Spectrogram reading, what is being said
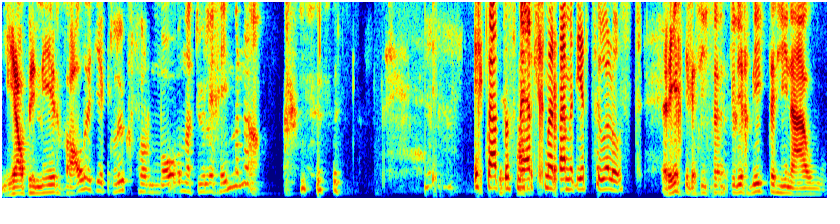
Ja, bei mir wallen die Glückshormone natürlich immer noch. ich glaube, das merkt man, wenn man dir zulässt. Richtig, es ist natürlich weiterhin auch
